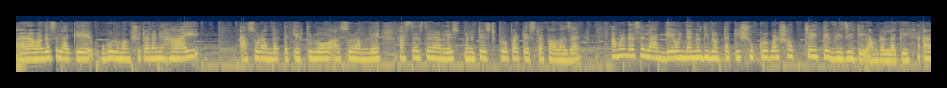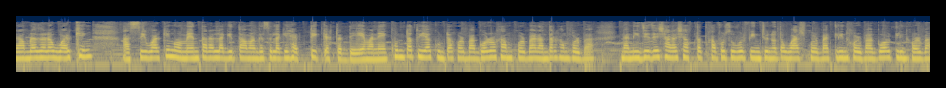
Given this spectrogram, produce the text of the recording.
আর আমার কাছে লাগে গরু মাংসটা নানি হাই আসর আন্দারটাকে একটু লো আসর আনলে, আস্তে আস্তে রানলে মানে টেস্ট প্রপার টেস্টটা পাওয়া যায়। আমার কাছে লাগে অন্যান্য দিনের থেকে শুক্রবার সবচেয়েতে বিজি ডে আমরা লাগে। আর আমরা যারা ওয়ার্কিং আছি ওয়ার্কিং ওমেন তারা লাগে তো আমার কাছে লাগে হ্যাট্রিক একটা ডে মানে কোনটা তুইয়া, কোনটা করবা, গরুর কাম করবা রান্দার কাম করবা, না নিজে যে সারা সপ্তাহ কাপড় চোপড় পিনচুন ওটা ওয়াশ করবা ক্লিন করবা গড় ক্লিন করবা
